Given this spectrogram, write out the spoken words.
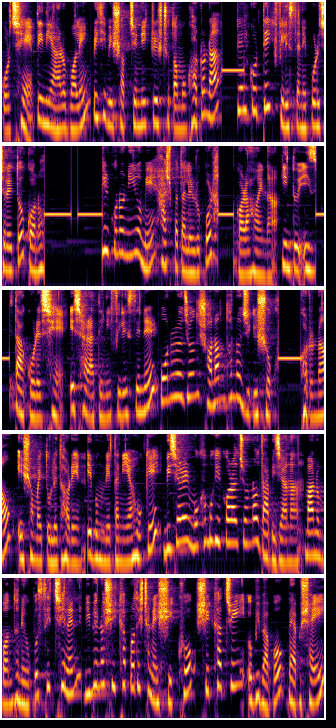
করছে। তিনি আরও বলেন, পৃথিবীর সবচেয়ে নিকৃষ্টতম ঘটনা ইসরায়েল কর্তৃক ফিলিস্তিনে পরিচালিত গণ কোনো নিয়মে হাসপাতালের উপর করা হয় না। কিন্তু ইসরায়েল তা করেছে। এছাড়া তিনি ফিলিস্তিনের পনেরো জন স্বনামধন্য চিকিৎসক ঘটনাও এ সময় তুলে ধরেন এবং নেতানিয়াহুকে বিচারের মুখোমুখি করার জন্য দাবি জানান। মানববন্ধনে উপস্থিত ছিলেন বিভিন্ন শিক্ষা প্রতিষ্ঠানের শিক্ষক, শিক্ষার্থী, অভিভাবক, ব্যবসায়ী,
